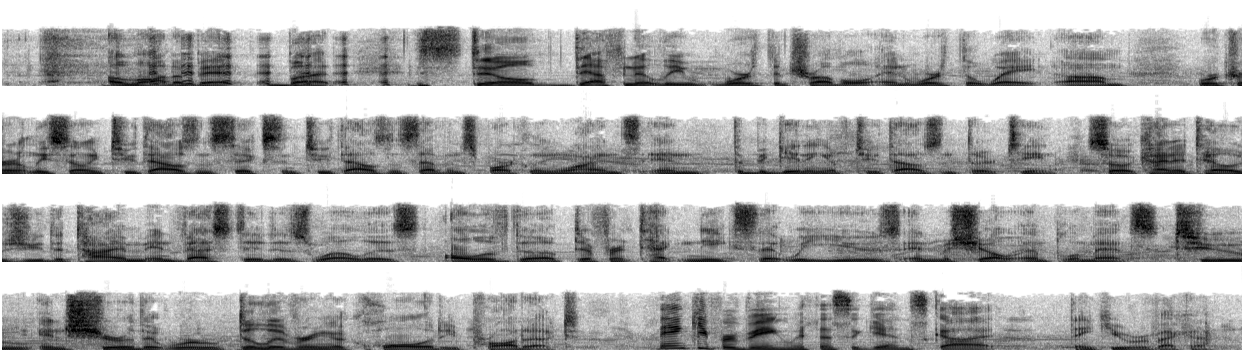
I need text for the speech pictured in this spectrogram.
a lot of it, but still definitely worth the trouble and worth the wait. Um, we're currently selling 2006 and 2007 sparkling wines in the beginning of 2013. So it kind of tells you the time invested as well as all of the different techniques that we use and Michelle implements to ensure that we're delivering a quality product. Thank you for being with us again, Scott. Thank you, Rebecca.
